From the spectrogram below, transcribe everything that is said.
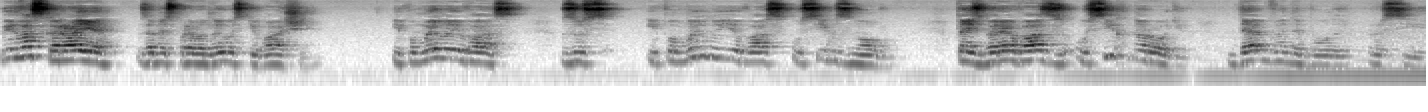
Він вас карає за несправедливості ваші, і помилує вас з і помилує вас усіх знову, та й збере вас з усіх народів, де б ви не були розсіяні.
